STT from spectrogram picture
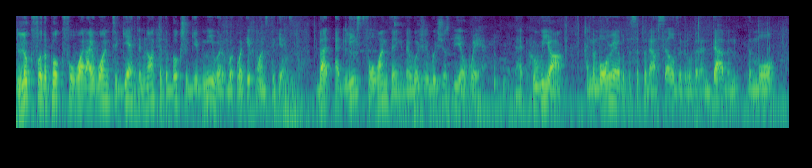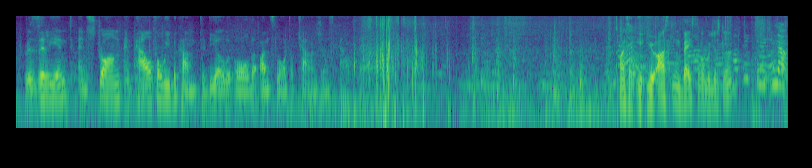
look for the book for what I want to get and not that the book should give me what, what, what it wants to get. But at least for one thing, that we should, we should just be aware that who we are and the more we're able to sit with ourselves a little bit and daven, the more resilient and strong and powerful we become to deal with all the onslaught of challenges out there. One second, you- you're asking based on what we just learned? No.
